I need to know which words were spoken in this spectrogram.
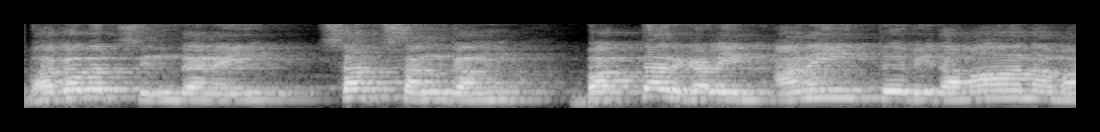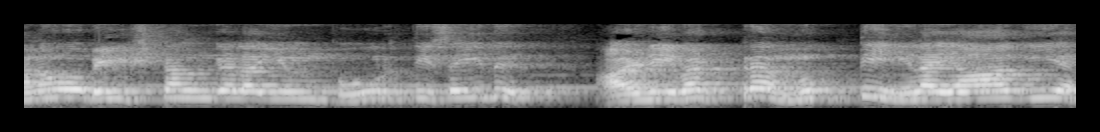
பகவத் சிந்தனை சத் சங்கம் பக்தர்களின் அனைத்து விதமான மனோபீஷ்டங்களையும் பூர்த்தி செய்து அழிவற்ற முக்தி நிலையாகிய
